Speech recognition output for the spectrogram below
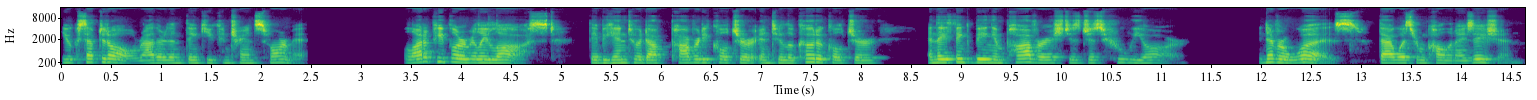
You accept it all rather than think you can transform it. A lot of people are really lost. They begin to adopt poverty culture into Lakota culture, and they think being impoverished is just who we are. It never was. That was from colonization.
